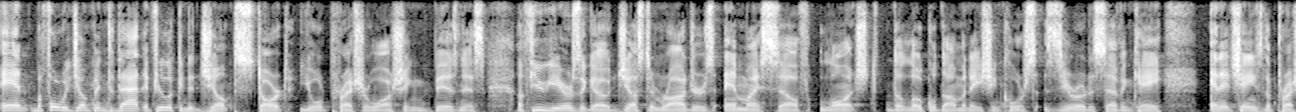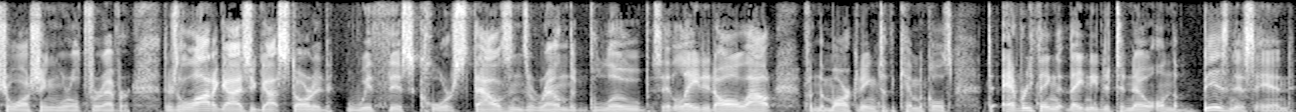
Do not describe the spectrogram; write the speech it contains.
and before we jump into that, if you're looking to jump start your pressure washing business, a few years ago, Justin Rogers and myself launched the local domination course 0 to 7K and it changed the pressure washing world forever. There's a lot of guys who got started with this course, thousands around the globe. It laid it all out from the marketing to the chemicals to everything that they needed to know on the business end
